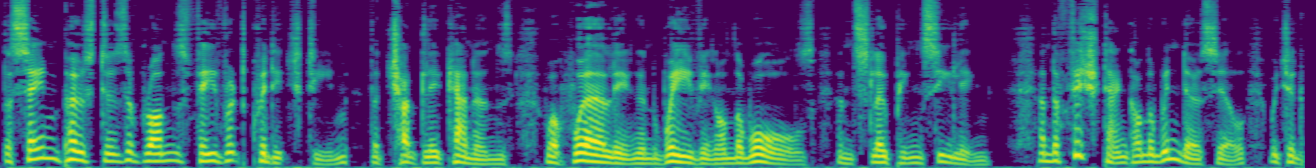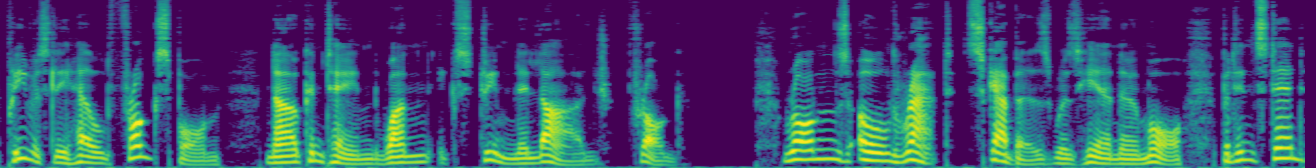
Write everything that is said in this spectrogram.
The same posters of Ron's favourite Quidditch team, the Chudley Cannons, were whirling and waving on the walls and sloping ceiling, and the fish tank on the window sill, which had previously held frog spawn, now contained one extremely large frog. Ron's old rat, Scabbers, was here no more, but instead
